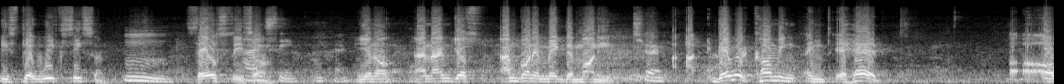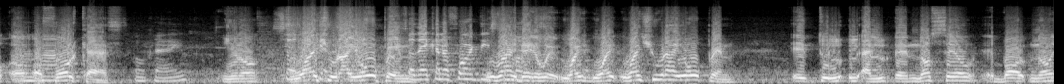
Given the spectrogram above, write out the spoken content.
is the weak season, sales season. I see, okay, You know, and I'm just I'm going to make the money sure. uh, they were coming in ahead of, Uh-huh. forecast. Okay. You know, So why can- should I open? So they can afford these right? They, wait, why, Okay. why, why should I open it to and, and not sell a vol, not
